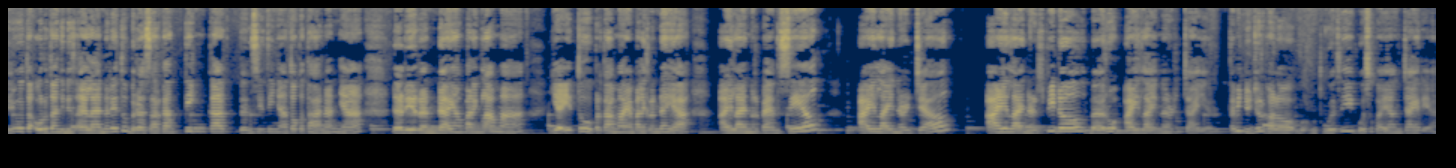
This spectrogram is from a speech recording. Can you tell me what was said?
Jadi uta- urutan jenis eyeliner itu berdasarkan tingkat density-nya atau ketahanannya dari rendah yang paling lama, yaitu pertama yang paling rendah ya, eyeliner pensil, eyeliner gel, eyeliner spidol, baru eyeliner cair. Tapi jujur kalau gue sih gue suka yang cair ya.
